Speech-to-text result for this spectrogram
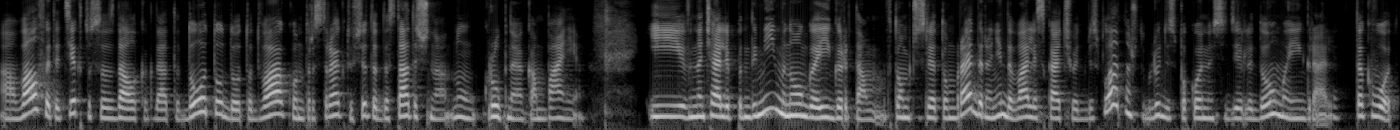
А Valve — это те, кто создал когда-то Dota, Dota, Dota 2, Counter-Strike, то есть это достаточно, ну, крупная компания. И в начале пандемии много игр, там, в том числе Tomb Raider, они давали скачивать бесплатно, чтобы люди спокойно сидели дома и играли. Так вот,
